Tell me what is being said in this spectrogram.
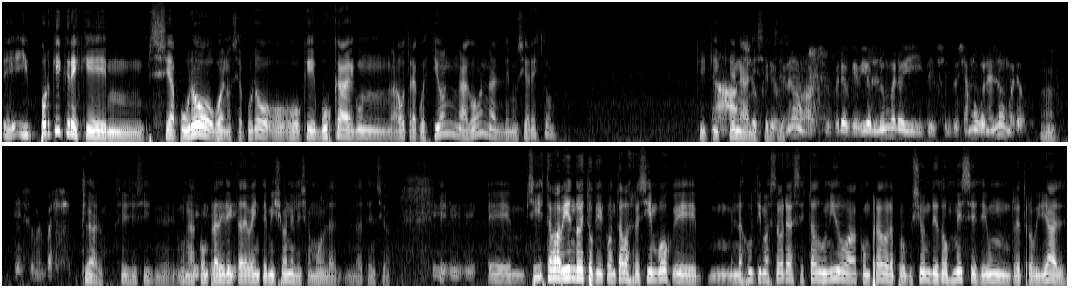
Eh, ¿Y por qué crees que mm, se apuró, bueno, se apuró o, que busca alguna otra cuestión, Agón, al denunciar esto? ¿Qué, análisis? Yo creo que no, yo creo que vio el número y se entusiasmó con el número. Ah, Eso me parece. Claro, sí, sí, sí. Una compra directa de 20 millones le llamó la, atención. Sí, sí, sí. Eh, sí, estaba viendo esto que contabas recién vos. Eh, en las últimas horas Estados Unidos ha comprado la producción de dos meses de un retroviral,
